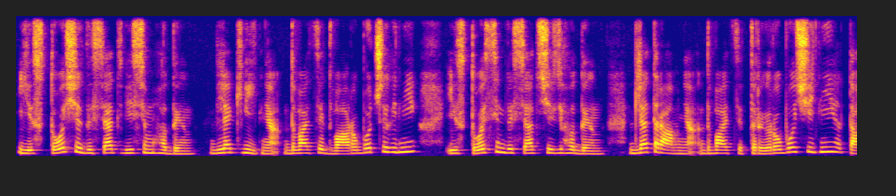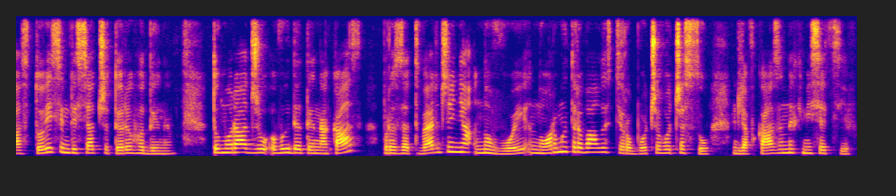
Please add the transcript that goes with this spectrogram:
і 168 годин, для квітня 22 робочих дні і 176 годин, для травня 23 робочі дні та 184 години. Тому раджу видати наказ про затвердження нової норми тривалості робочого часу для вказаних місяців.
